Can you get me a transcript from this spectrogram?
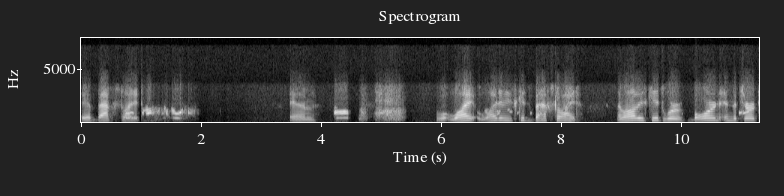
They have backslided, and why why do these kids backslide? And a lot of these kids were born in the church.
